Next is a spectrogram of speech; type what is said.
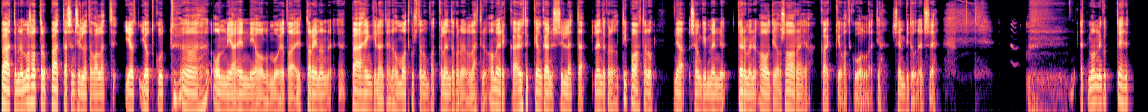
päättäminen. Mä oon saattanut päättää sen sillä tavalla, että jotkut äh, Onni ja Enni on ollut mun jotain tarinan päähenkilöitä, ja ne on matkustanut vaikka lentokoneella lähtenyt Amerikkaan, ja yhtäkkiä on käynyt sille, että lentokone on tipahtanut, ja se onkin mennyt, törmännyt autiosaareen, ja kaikki ovat kuolleet, ja sen pituinen se. Että mä oon niinku tehnyt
